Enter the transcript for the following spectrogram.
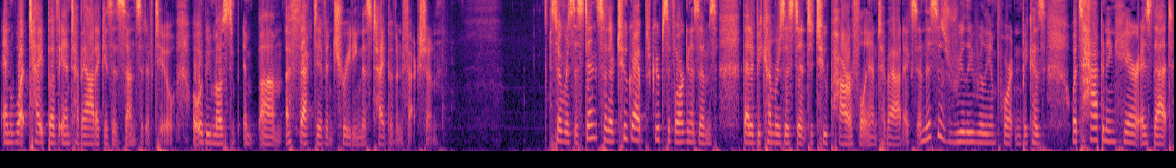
and what type of antibiotic is it sensitive to, what would be most um, effective in treating this type of infection. So resistance, so there are two groups of organisms that have become resistant to two powerful antibiotics. And this is really, really important because what's happening here is that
